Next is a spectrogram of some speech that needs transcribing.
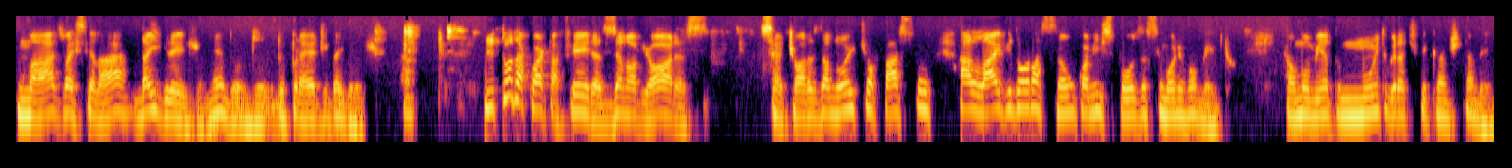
mas vai ser lá da igreja, né, do, do, do prédio da igreja. Tá? E toda quarta-feira, às 19 horas, 7 horas da noite, eu faço a live da oração com a minha esposa Simone Romero. É um momento muito gratificante também.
